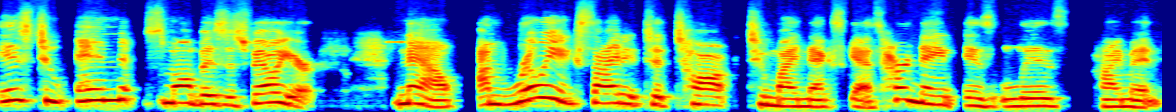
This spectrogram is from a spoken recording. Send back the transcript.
is to end small business failure. Now, I'm really excited to talk to my next guest. Her name is Liz Heiman.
